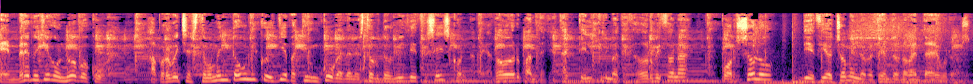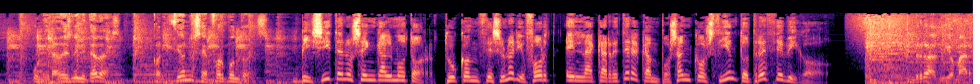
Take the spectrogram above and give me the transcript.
En breve llega un nuevo Kuga. Aprovecha este momento único y llévate un Kuga del stock 2016 con navegador, pantalla táctil, climatizador bizona por solo 18.990 euros. Unidades limitadas. Condiciones en Ford.es. Visítanos en Galmotor, tu concesionario Ford en la carretera Camposancos 113 Vigo. Radio Marca,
